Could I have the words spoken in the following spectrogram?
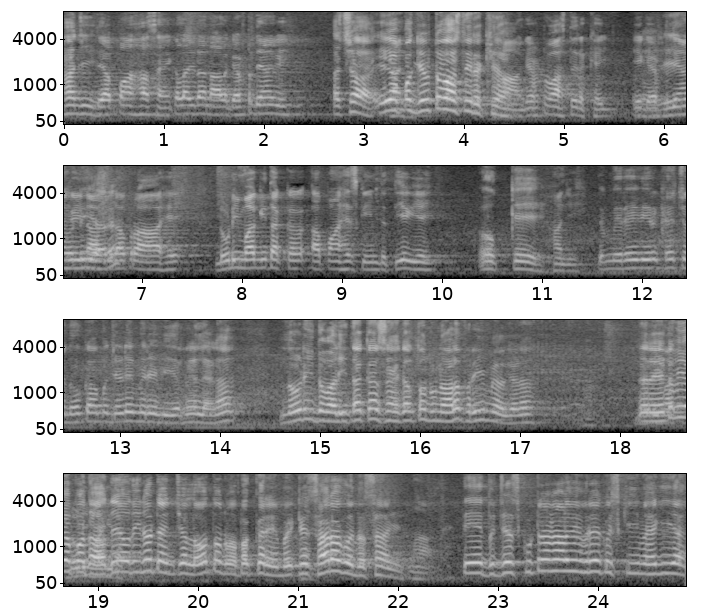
ਹਾਂਜੀ। ਤੇ ਆਪਾਂ ਆਹ ਸਾਈਕਲ ਆ ਜਿਹੜਾ ਨਾਲ ਗਿਫਟ ਦੇਵਾਂਗੇ ਅੱਛਾ ਇਹ ਆਪਾਂ ਗਿਫਟ ਵਾਸਤੇ ਰੱਖਿਆ। ਹਾਂ ਗਿਫਟ ਵਾਸਤੇ ਰੱਖਿਆ ਜੀ। ਇਹ ਗਿਫਟ ਦੇਵਾਂਗੇ ਜੀ ਨਾਲ ਜਿਹੜਾ ਭਰਾ ਇਹ ਲੋਹੜੀ ਮਾਗੀ ਤੱਕ ਆਪਾਂ ਇਹ ਸਕੀਮ ਦਿੱਤੀ ਹੈਗੀ ਹੈ ਜੀ। ਓਕੇ। ਹਾਂਜੀ। ਤੇ ਮੇਰੇ ਵੀਰ ਖਿੱਚ ਦੋ ਕੰਮ ਜਿਹੜੇ ਮੇਰੇ ਵੀਰ ਨੇ ਲੈਣਾ। ਲੋਹੜੀ ਦੀਵਾਲੀ ਤੱਕ ਆ ਸਾਈਕਲ ਤੁਹਾਨੂੰ ਨਾਲ ਫ੍ਰੀ ਮਿਲ ਜਾਣਾ। ਤੇ ਰੇਟ ਵੀ ਆਪਾਂ ਦੱਸਦੇ ਉਹਦੀ ਨਾ ਟੈਨਸ਼ਨ ਲਓ ਤੁਹਾਨੂੰ ਆਪਾਂ ਘਰੇ ਬੈਠੇ ਸਾਰਾ ਕੁਝ ਦੱਸਾਂਗੇ। ਹਾਂ। ਤੇ ਦੂਜੇ ਸਕੂਟਰਾਂ ਨਾਲ ਵੀ ਵੀਰੇ ਕੋਈ ਸਕੀਮ ਹੈਗੀ ਆ?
